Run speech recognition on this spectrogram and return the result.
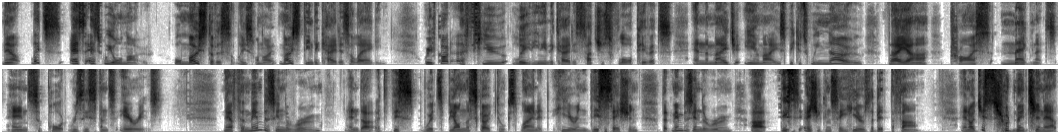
Now let's as as we all know or most of us at least will know most indicators are lagging. We've got a few leading indicators such as floor pivots and the major EMAs because we know they are price magnets and support resistance areas. Now for members in the room and uh, this it's beyond the scope to explain it here in this session but members in the room uh, this as you can see here is a bet the farm and I just should mention out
